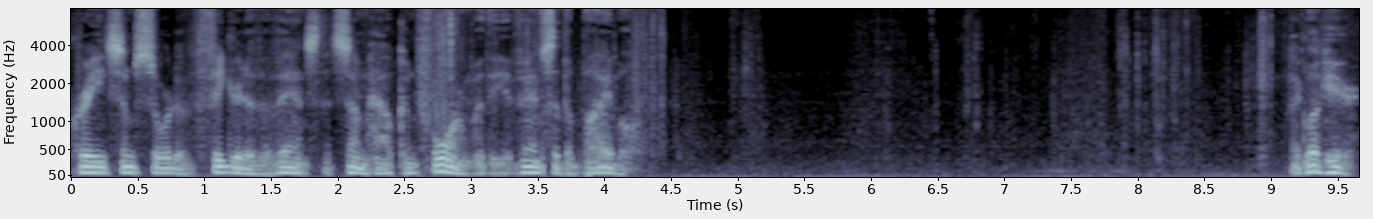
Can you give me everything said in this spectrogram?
create some sort of figurative events that somehow conform with the events of the Bible. Like, look here.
